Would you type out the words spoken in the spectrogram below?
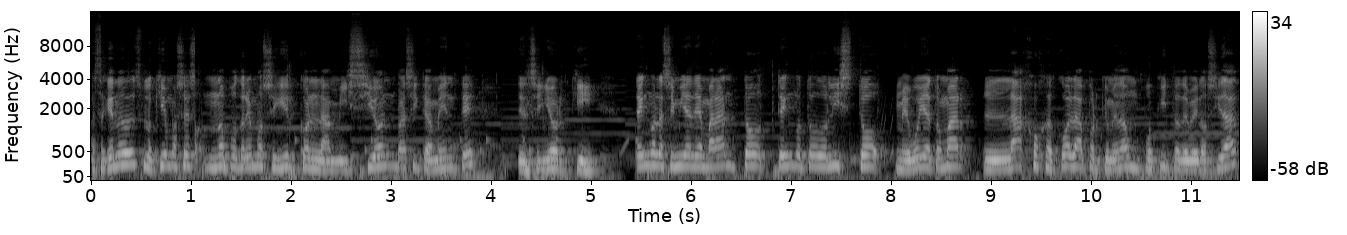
Hasta que no desbloqueemos eso no podremos seguir con la misión básicamente del señor Key tengo la semilla de amaranto, tengo todo listo, me voy a tomar la Coca-Cola porque me da un poquito de velocidad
